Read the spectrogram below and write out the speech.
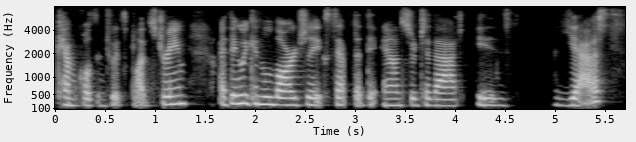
chemicals into its bloodstream? I think we can largely accept that the answer to that is yes.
